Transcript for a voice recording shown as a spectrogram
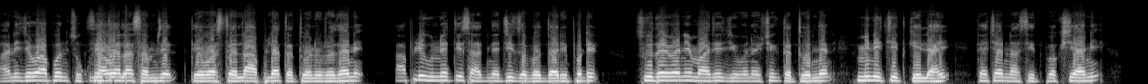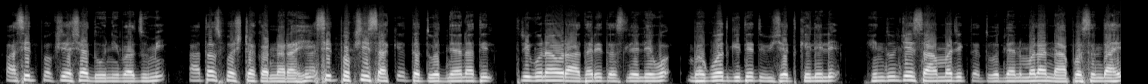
आणि जेव्हा आपण चुकले त्याला समजेल तेव्हाच त्याला आपल्या तत्वानुरोधाने आपली उन्नती साधण्याची जबाबदारी पटेल. सुदैवाने माझे जीवनाविषयक तत्त्वज्ञान मी निश्चित केले आहे. त्याच्या नासित पक्षी आणि असित पक्षी अशा दोन्ही बाजू मी आता स्पष्ट करणार आहे. असित पक्षी साख्य तत्त्वज्ञानातील त्रिगुणावर आधारित असलेले व भगवद्गीतेत विशद केलेले हिंदूंचे सामाजिक तत्त्वज्ञान मला नापसंत आहे.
